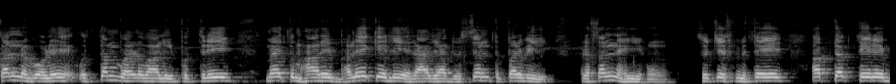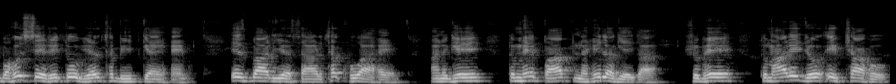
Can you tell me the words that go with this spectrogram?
कर्ण बोले, उत्तम वर्ण वाली पुत्री, मैं तुम्हारे भले के लिए राजा दुष्यंत पर भी प्रसन्न ही हूँ। सुचिस्मृते, अब तक तेरे बहुत से ऋतु व्यर्थ बीत गए हैं। इस बार यह सार्थक हुआ है। अनघे, तुम्हें पाप नहीं लगेगा। शुभे, तुम्हारी जो इच्छा हो,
